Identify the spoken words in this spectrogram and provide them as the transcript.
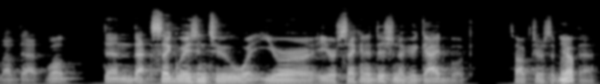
Love that. Well, then that segues into what your your second edition of your guidebook. Talk to us about yep. that.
